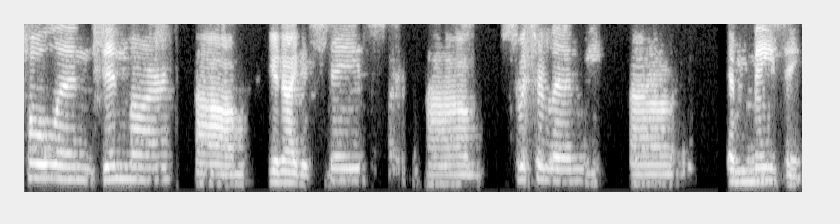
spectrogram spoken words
Poland, Denmark, um, United States, um, Switzerland. Uh, amazing.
